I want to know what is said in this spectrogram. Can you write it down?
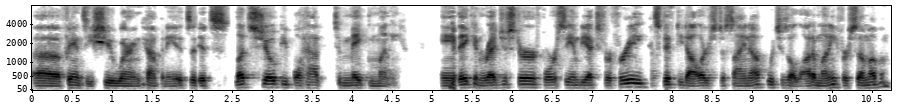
uh, fancy shoe wearing company. It's it's let's show people how to make money. And they can register for CMDX for free. It's fifty dollars to sign up, which is a lot of money for some of them.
